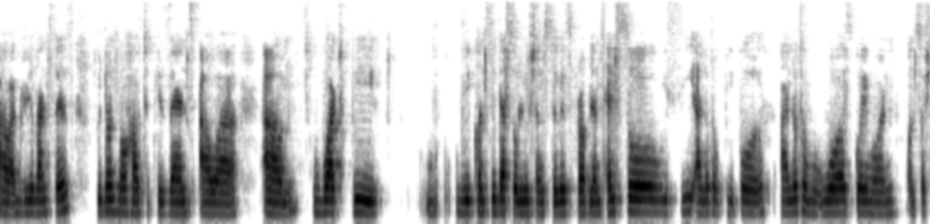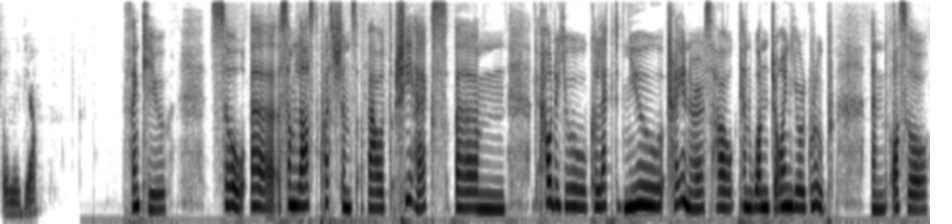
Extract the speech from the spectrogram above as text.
our grievances. We don't know how to present our um, what we we consider solutions to these problems. And so we see a lot of people, a lot of wars going on on social media. Thank you. So, uh, some last questions about SheHacks. Um, how do you collect new trainers? How can one join your group and also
